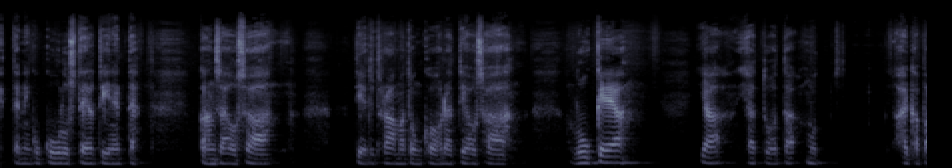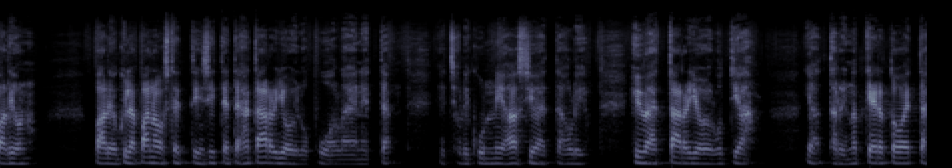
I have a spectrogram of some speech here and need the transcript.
että niin kuin kuulusteltiin, että kansa osaa tietyt raamatun kohdat ja osaa lukea. Ja, ja tuota, mutta aika paljon, paljon kyllä panostettiin sitten tähän tarjoilupuoleen, että, että se oli kunnia asia, että oli hyvät tarjoilut ja, ja tarinat kertoo, että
